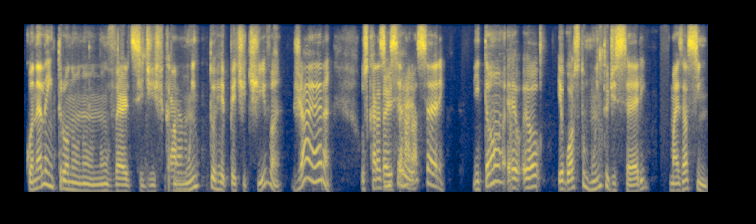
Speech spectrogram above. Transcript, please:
quando ela entrou num, num, num vértice de ficar é. muito repetitiva, já era os caras é encerraram a série. Então, eu, eu, eu gosto muito de série, mas assim,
